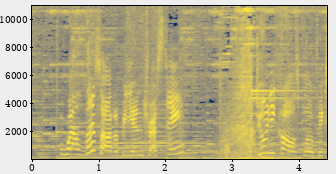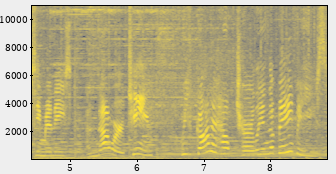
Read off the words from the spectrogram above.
Well, this ought to be interesting. Duty calls, Glow Pixie Minis, and now we're a team. We've got to help Charlie and the babies.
